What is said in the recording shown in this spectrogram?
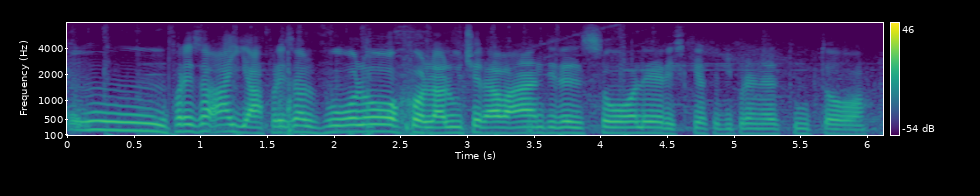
Uh, presa, aia, presa al volo con la luce davanti del sole, rischiato di prendere tutto.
